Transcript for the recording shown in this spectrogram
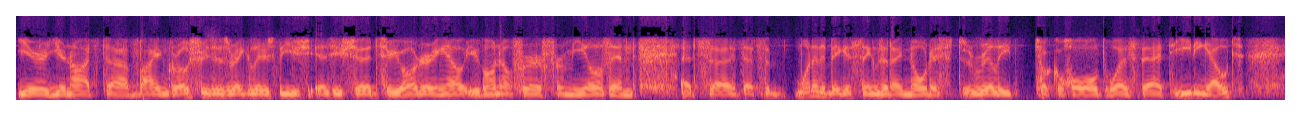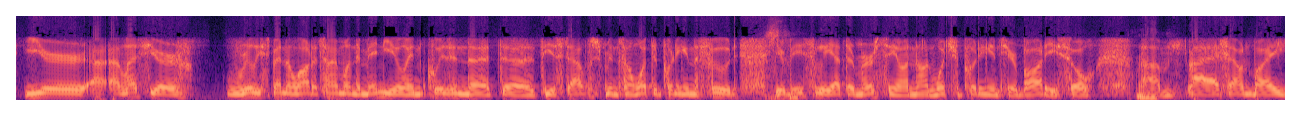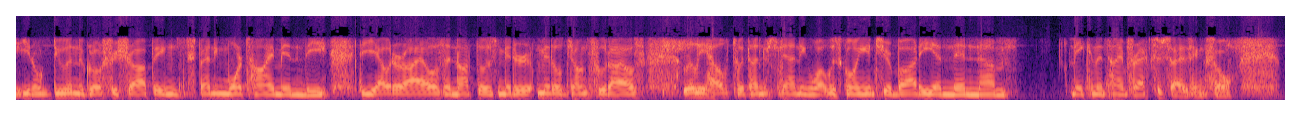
You're you're not uh, buying groceries as regularly as you, as you should. So you're ordering out. You're going out for, for meals, and that's uh, that's the, one of the biggest things that I noticed really took a hold was that eating out. You're uh, unless you're really spending a lot of time on the menu and quizzing the, the, the establishments on what they're putting in the food, you're basically at their mercy on, on what you're putting into your body. So um, I, I found by you know doing the grocery shopping, spending more time in the, the outer aisles and not those middle, middle junk food aisles, really helped with understanding what was going into your body and then um, making the time for exercising. So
